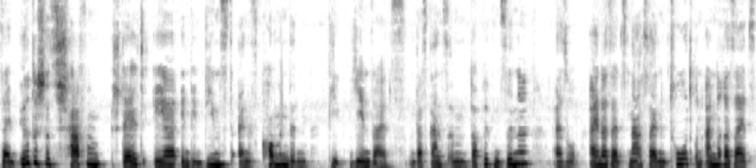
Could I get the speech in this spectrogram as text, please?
sein irdisches Schaffen stellt er in den Dienst eines kommenden Jenseits. Und das ganz im doppelten Sinne, also einerseits nach seinem Tod und andererseits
